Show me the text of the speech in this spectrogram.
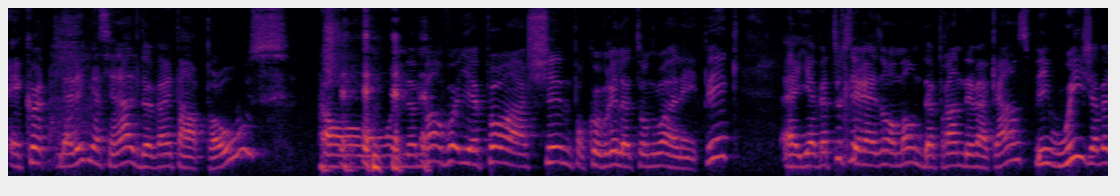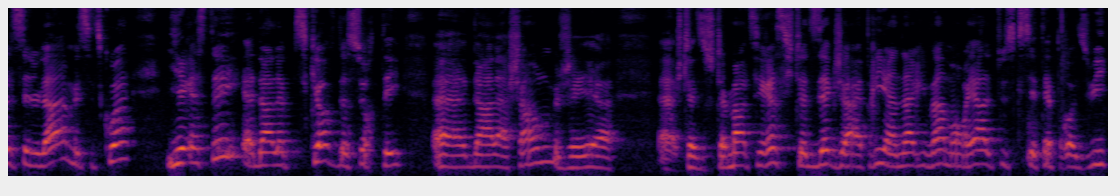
Écoute, la Ligue nationale devait être en pause. On ne m'envoyait pas en Chine pour couvrir le tournoi olympique. Euh, il y avait toutes les raisons au monde de prendre des vacances. Puis oui, j'avais le cellulaire, mais c'est quoi? Il est resté euh, dans le petit coffre de sûreté euh, dans la chambre. J'ai, je, te, je, te, mentirais si je te disais que j'ai appris en arrivant à Montréal tout ce qui s'était produit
